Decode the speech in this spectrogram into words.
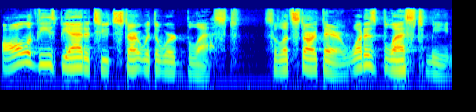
All of these Beatitudes start with the word blessed. So let's start there. What does blessed mean?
